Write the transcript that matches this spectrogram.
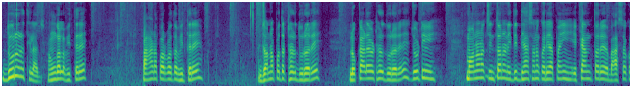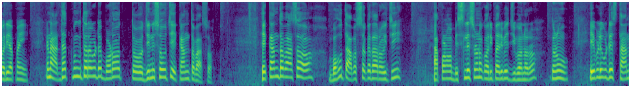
ଦୂରରେ ଥିଲା ଜଙ୍ଗଲ ଭିତରେ ପାହାଡ଼ ପର୍ବତ ଭିତରେ ଜନପଦ ଠାରୁ ଦୂରରେ ଲୋକାଳୟ ଠାରୁ ଦୂରରେ ଯେଉଁଠି ମନନ ଚିନ୍ତନ ନିଧିଧ୍ୟାସନ କରିବା ପାଇଁ ଏକାନ୍ତରେ ବାସ କରିବା ପାଇଁ। କାରଣ ଆଧ୍ୟାତ୍ମିକତାର ଗୋଟେ ବଡ଼ ଜିନିଷ ହେଉଛି ଏକାନ୍ତ ବାସ। ଏକାନ୍ତ ବାସ ବହୁତ ଆବଶ୍ୟକତା ରହିଛି। ଆପଣ ବିଶ୍ଳେଷଣ କରିପାରିବେ ଜୀବନର। ତେଣୁ ଏଭଳି ଗୋଟେ ସ୍ଥାନ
